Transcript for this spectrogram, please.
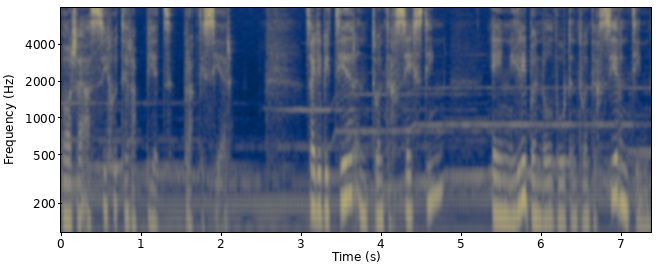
waar sy as psigoterapeut praktiseer. Sy debuteer in 2016 en hierdie bundel word in 2017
